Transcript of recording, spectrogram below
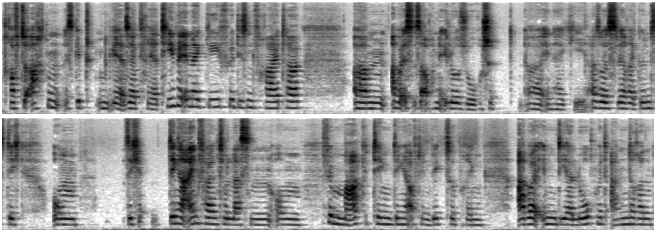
darauf zu achten, es gibt eine sehr kreative Energie für diesen Freitag, ähm, aber es ist auch eine illusorische äh, Energie. Also es wäre günstig, um sich Dinge einfallen zu lassen, um für Marketing Dinge auf den Weg zu bringen. Aber im Dialog mit anderen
